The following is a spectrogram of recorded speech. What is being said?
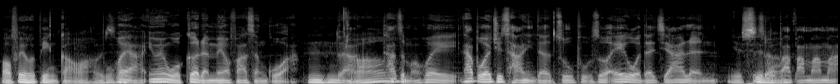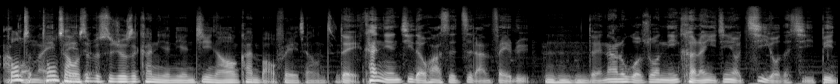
保费会变高啊？不会，啊，因为我个人没有发生过啊。嗯对啊，他怎么会？他不会去查你的族谱，说，哎、我的家人也是是我爸爸妈妈、阿通常通常是不是就是看你的年纪，然后看保费这样子？，对，看年纪的话是自然费率。嗯哼哼，对，那如果说你可能已经有既有的疾病，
